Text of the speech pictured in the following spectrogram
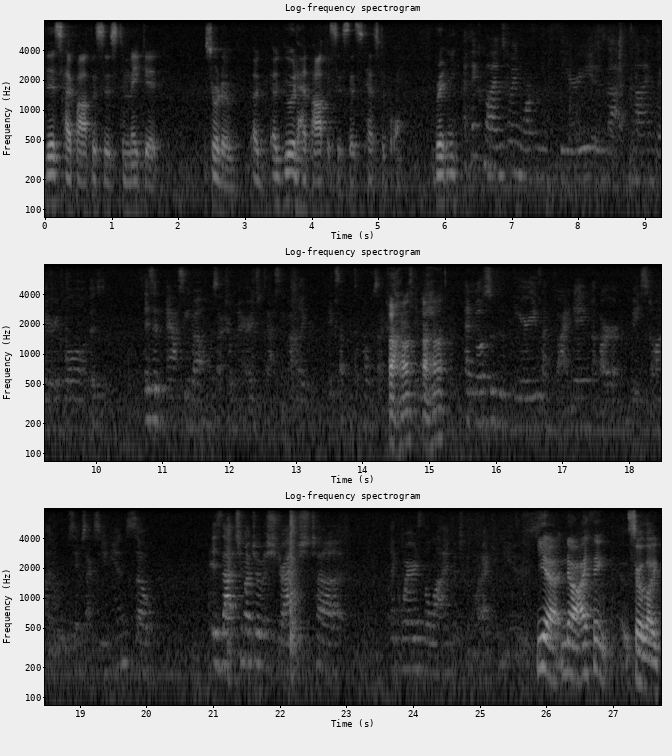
this hypothesis to make it sort of a, a good hypothesis that's testable? Brittany? I think mine's coming more from the theory is that nine variable is isn't asking about homosexual marriage, it's asking about like acceptance of homosexual Uh-huh, activity. uh-huh. And most of the theories I'm finding are based on same-sex unions. So is that too much of a stretch to like where's the line between what I can use? Yeah, no, I think so. Like,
